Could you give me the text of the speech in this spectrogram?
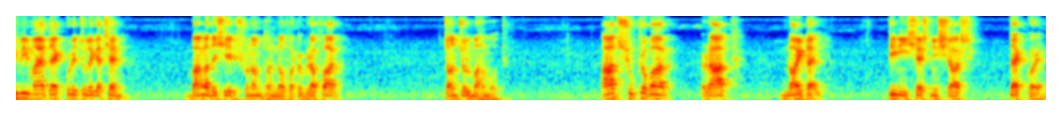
পৃথিবীর মায়া ত্যাগ করে চলে গেছেন বাংলাদেশের সুনামধন্য ফটোগ্রাফার চঞ্চল মাহমুদ। আজ শুক্রবার রাত নয়টায় তিনি শেষ নিঃশ্বাস ত্যাগ করেন।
